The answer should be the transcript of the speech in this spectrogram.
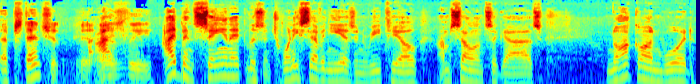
abstention as the I've been saying it. Listen, 27 years in retail. I'm selling cigars. Knock on wood,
